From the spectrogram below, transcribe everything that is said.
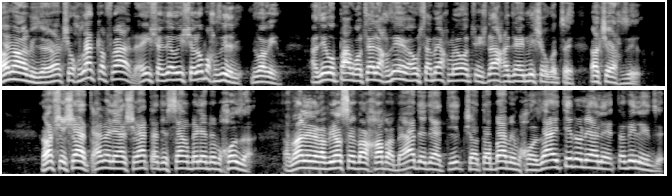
אמר רבי זרע, כשהוחזק כפרן, האיש הזה הוא איש שלא מחזיר דברים. אז אם הוא פעם רוצה להחזיר, הוא שמח מאוד שישלח את זה אם מישהו רוצה, רק שיחזיר. רב ששת, עמל לאשרתא דשר בלה במחוזה. אמר לי לרבי יוסף בר חמא, בעד ידי עתיד, כשאתה בא ממחוזה, איתינו נעלה, תביא לי את זה.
